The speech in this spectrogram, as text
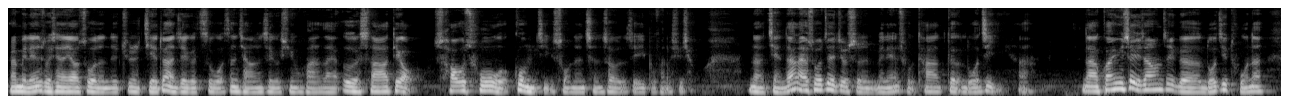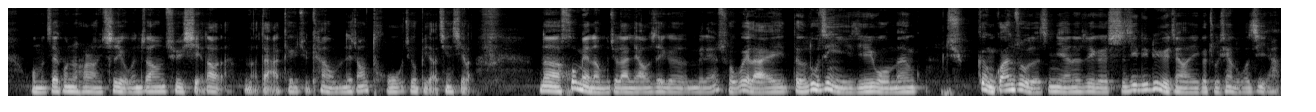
而美联储现在要做的呢，就是截断这个自我增强的这个循环，来扼杀掉超出我供给所能承受的这一部分的需求。那简单来说，这就是美联储它的逻辑啊。那关于这一张这个逻辑图呢，我们在公众号上是有文章去写到的，那大家可以去看我们那张图，就比较清晰了。那后面呢，我们就来聊这个美联储未来的路径，以及我们去更关注的今年的这个实际利率这样一个主线逻辑哈。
